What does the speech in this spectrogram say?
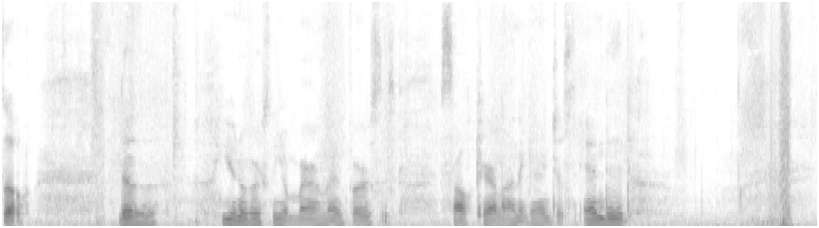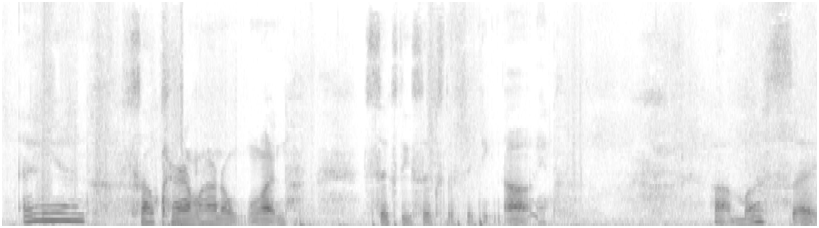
So, the University of Maryland versus South Carolina game just ended. And South Carolina won 66 to 59. I must say,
